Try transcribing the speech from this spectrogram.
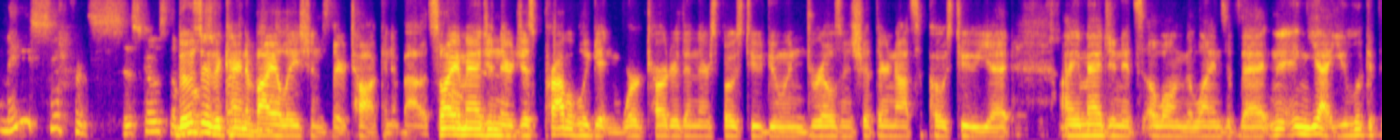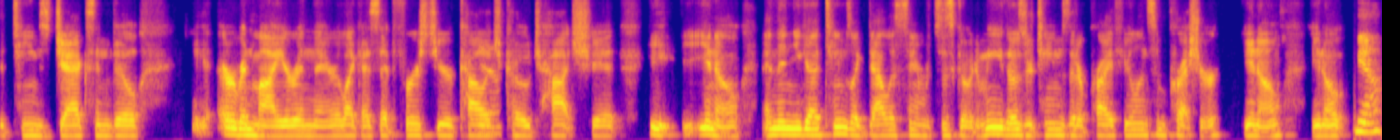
Maybe San Francisco's the those are the kind of violations they're talking about. So I imagine they're just probably getting worked harder than they're supposed to, doing drills and shit they're not supposed to yet. I imagine it's along the lines of that. And, and yeah, you look at the teams, Jacksonville, Urban Meyer in there, like I said, first year college yeah. coach, hot shit. He, you know, and then you got teams like Dallas, San Francisco. To me, those are teams that are probably feeling some pressure. You know, you know. Yeah.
